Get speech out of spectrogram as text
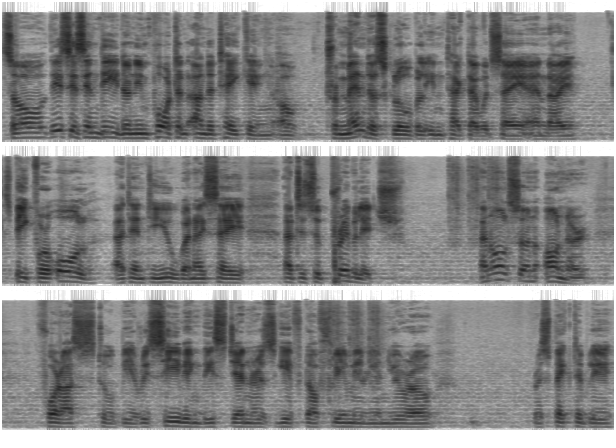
So this is indeed an important undertaking of tremendous global impact, I would say, and I speak for all at NTU when I say that it's a privilege and also an honor for us to be receiving this generous gift of 3 million euro respectively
